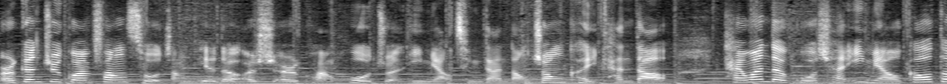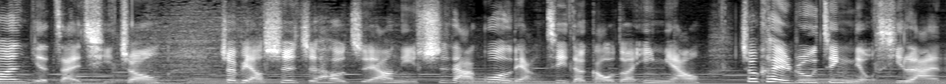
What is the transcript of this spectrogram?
而根据官方所张贴的二十二款获准疫苗清单当中，可以看到台湾的国产疫苗高端也在其中。这表示之后只要你施打过两剂的高端疫苗，就可以入境纽西兰。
